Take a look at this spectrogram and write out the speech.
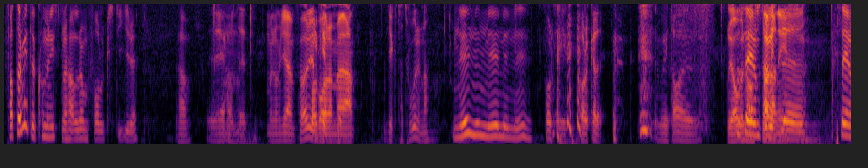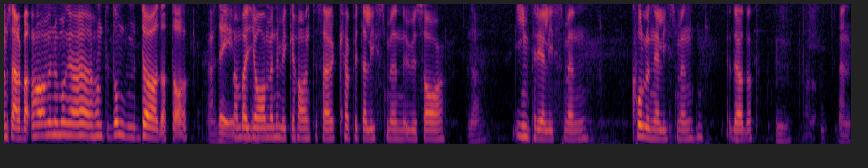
Fattar de inte att kommunism handlar om folkstyre? Ja, det är Mm. hatet. men de jämför ju Folk är bara på- med diktatorerna. Nej, nej, nej, nej, nej. Folk är ju korkade. De vill inte ha... Jag Så vill säger ha de stalinism. inte... Säger de såhär bara, ja men hur många har inte de dödat då? Ja, det är ju Man bara, ja dumt. men hur mycket har inte så här kapitalismen, USA, Ja. imperialismen, kolonialismen dödat? Mm. Men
